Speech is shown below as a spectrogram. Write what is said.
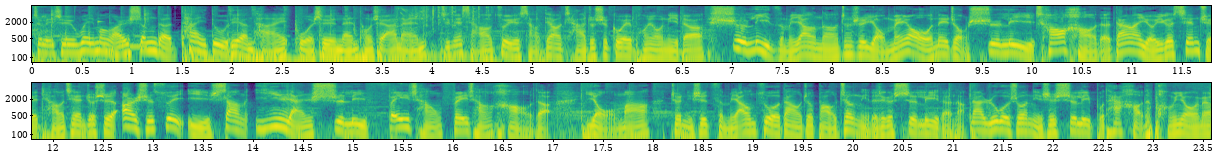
这里是为梦而生的态度电台，我是男同学阿南。今天想要做一个小调查，就是各位朋友，你的视力怎么样呢？就是有没有那种视力超好的？当然有一个先决条件，就是二十岁以上依然视力非常非常好的，有吗？就你是怎么样做到就保证你的这个视力的呢？那如果说你是视力不太好的朋友呢，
